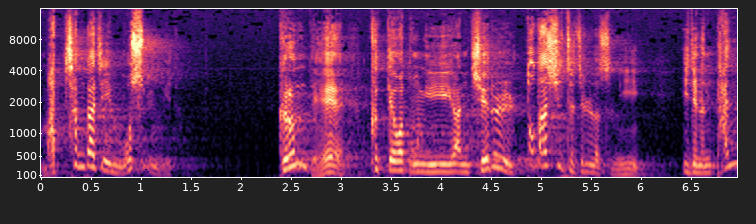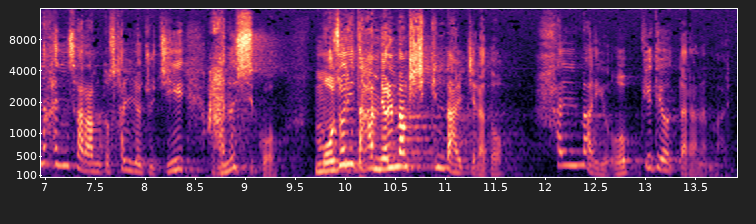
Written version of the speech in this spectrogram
마찬가지의 모습입니다. 그런데 그때와 동일한 죄를 또다시 저질렀으니 이제는 단 한 사람도 살려주지 않으시고 모조리 다 멸망시킨다 할지라도 할 말이 없게 되었다라는 말입니다.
